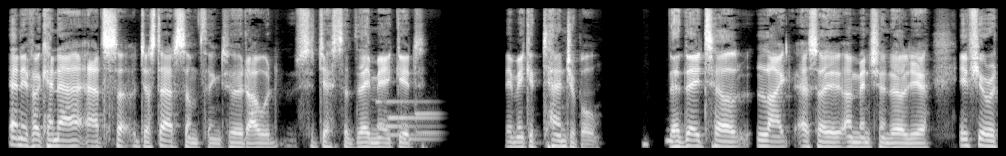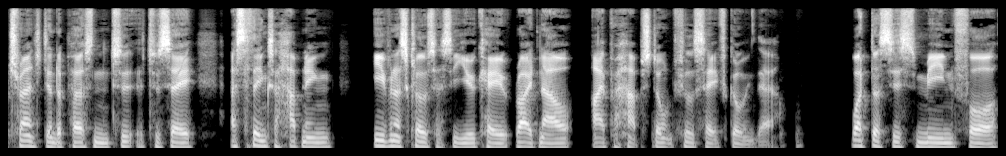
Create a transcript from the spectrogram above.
And if I can add, add just add something to it, I would suggest that they make it they make it tangible. That they tell, like as I, I mentioned earlier, if you're a transgender person, to to say as things are happening, even as close as the UK right now, I perhaps don't feel safe going there. What does this mean for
